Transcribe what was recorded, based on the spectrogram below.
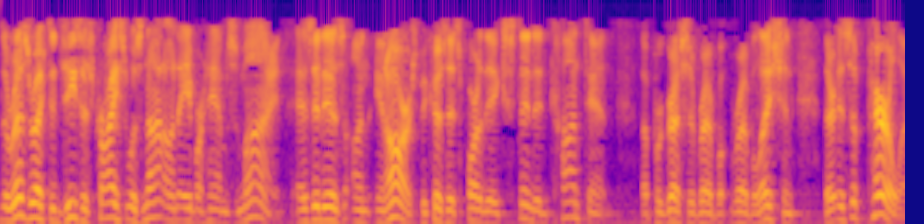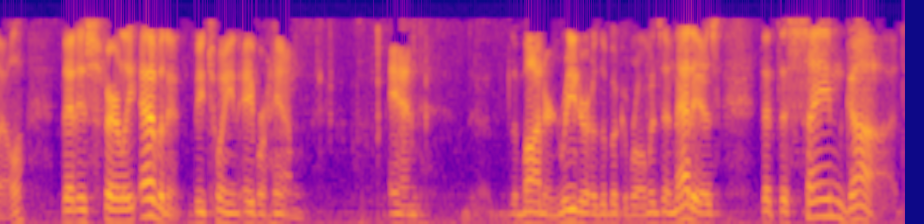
the resurrected Jesus Christ was not on Abraham's mind, as it is on, in ours, because it's part of the extended content of progressive revelation, there is a parallel that is fairly evident between Abraham and the modern reader of the book of Romans, and that is that the same God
